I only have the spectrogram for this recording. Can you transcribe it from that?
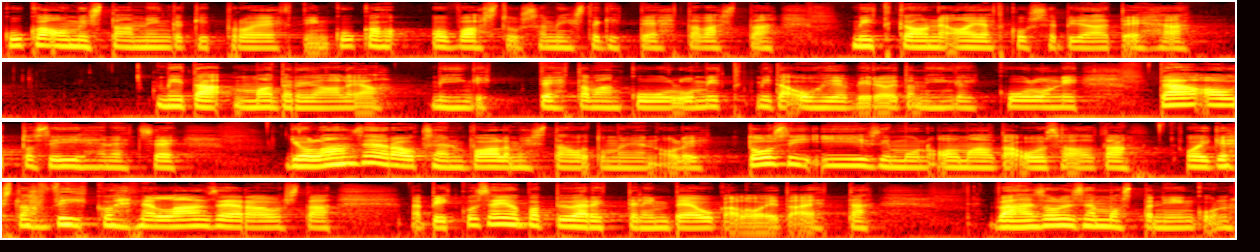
kuka omistaa minkäkin projektin, kuka on vastuussa mistäkin tehtävästä, mitkä on ne ajat, kun se pitää tehdä, mitä materiaalia mihinkin tehtävään kuuluu, mit, mitä ohjevideoita mihinkin kuuluu, niin tämä auttoi siihen, että se jo lanseerauksen valmistautuminen oli tosi easy mun omalta osalta. Oikeastaan viikko ennen lanseerausta mä pikkusen jopa pyörittelin peukaloita, että vähän se oli semmoista niin kuin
